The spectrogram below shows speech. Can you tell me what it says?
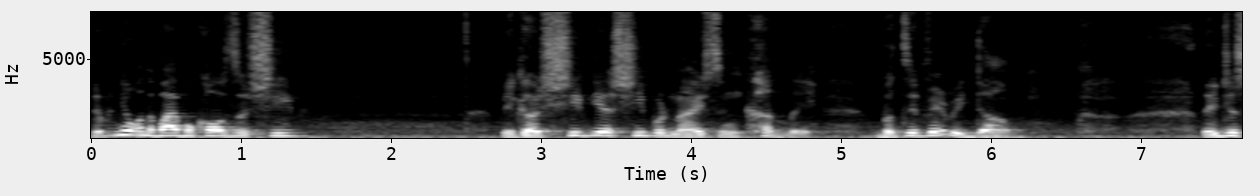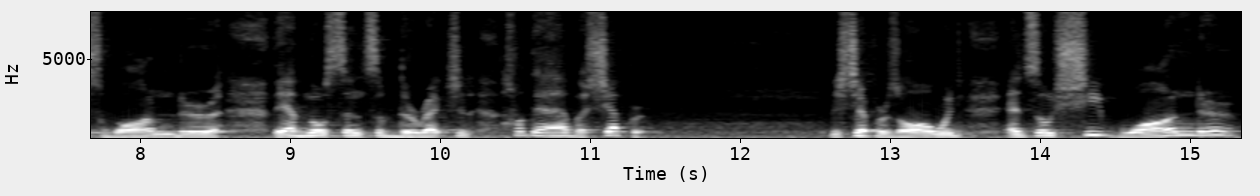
You know what the Bible calls us sheep? Because sheep, yes, sheep are nice and cuddly, but they're very dumb. They just wander. They have no sense of direction. That's what they have a shepherd. The shepherds always, and so sheep wander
